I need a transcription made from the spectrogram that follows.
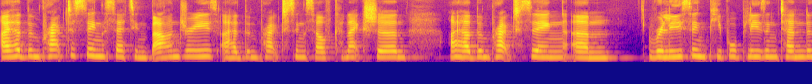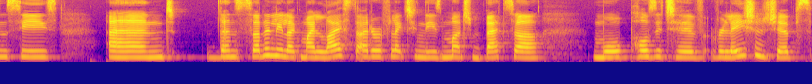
I had been practicing setting boundaries, I had been practicing self connection, I had been practicing um, releasing people pleasing tendencies. And then suddenly like my life started reflecting these much better more positive relationships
